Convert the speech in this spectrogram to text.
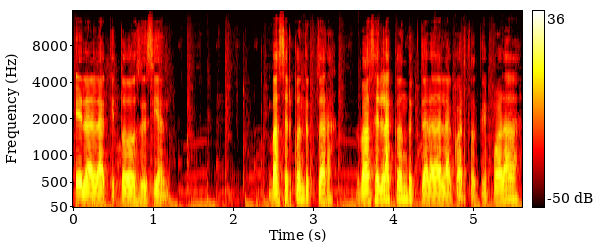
era la que todos decían, va a ser conductora, va a ser la conductora de la cuarta temporada.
